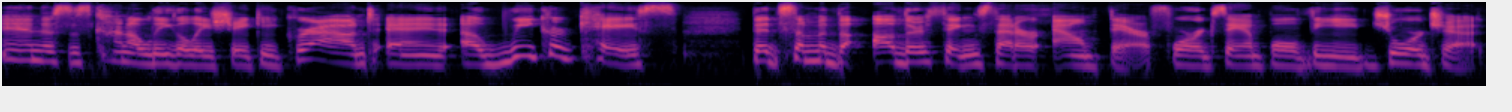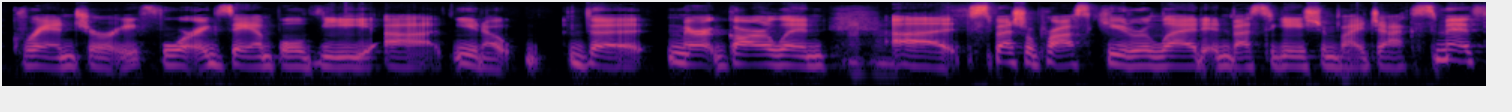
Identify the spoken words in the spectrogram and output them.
and this is kind of legally shaky ground and a weaker case than some of the other things that are out there. For example, the Georgia grand jury. For example, the uh, you know the Merrick Garland uh, special prosecutor-led investigation by Jack Smith,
